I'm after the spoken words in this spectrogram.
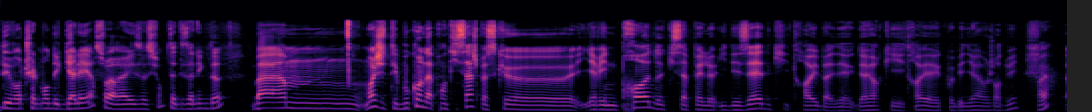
éventuellement des galères sur la réalisation Peut-être des anecdotes? Bah, hum, moi j'étais beaucoup en apprentissage parce que il y avait une prod qui s'appelle IDZ qui travaille bah, d'ailleurs qui travaille avec Webedia aujourd'hui Ouais. Euh,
